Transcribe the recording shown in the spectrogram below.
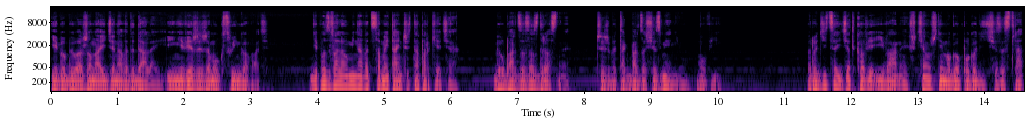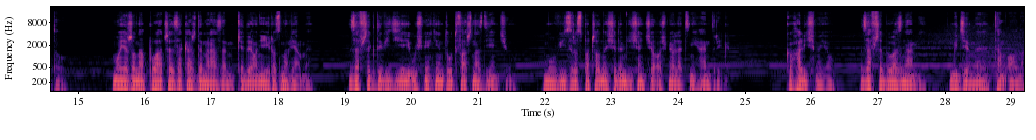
Jego była żona idzie nawet dalej i nie wierzy, że mógł swingować. Nie pozwalał mi nawet samej tańczyć na parkiecie. Był bardzo zazdrosny. Czyżby tak bardzo się zmienił, mówi. Rodzice i dziadkowie Iwany wciąż nie mogą pogodzić się ze stratą. Moja żona płacze za każdym razem, kiedy o niej rozmawiamy. Zawsze, gdy widzi jej uśmiechniętą twarz na zdjęciu, mówi zrozpaczony 78-letni Hendrik. Kochaliśmy ją. Zawsze była z nami. Gdzie my, tam ona.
